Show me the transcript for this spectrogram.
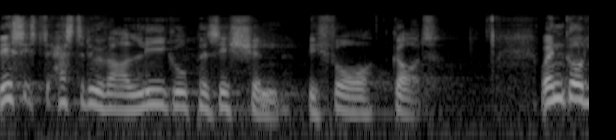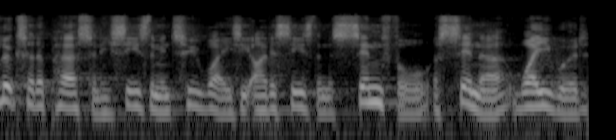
This is, has to do with our legal position before God. When God looks at a person, he sees them in two ways. He either sees them as sinful, a sinner, wayward,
